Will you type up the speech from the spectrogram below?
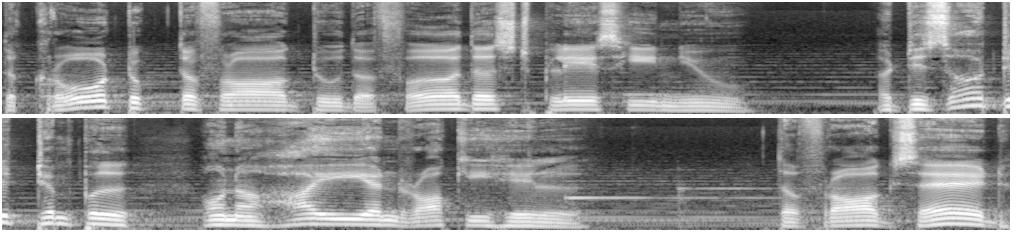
The crow took the frog to the furthest place he knew, a deserted temple on a high and rocky hill. The frog said,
